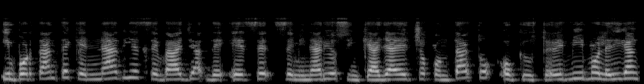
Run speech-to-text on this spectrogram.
Importante que nadie se vaya de ese seminario sin que haya hecho contacto o que ustedes mismos le digan,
